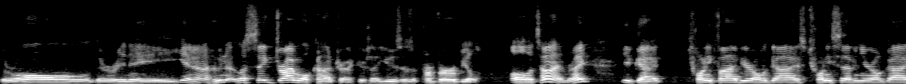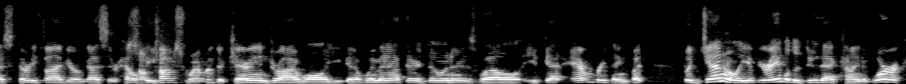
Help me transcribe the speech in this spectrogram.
they're all they're in a you know who let's say drywall contractors I use as a proverbial all the time, right? You've got 25 year old guys, 27 year old guys, 35 year old guys. They're healthy. Sometimes women. They're carrying drywall. You got women out there doing it as well. You've got everything. But but generally, if you're able to do that kind of work,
